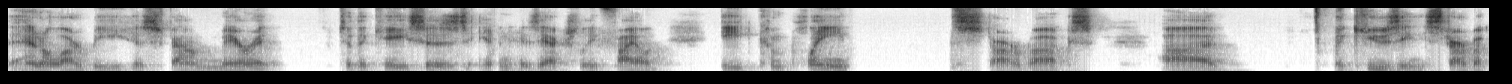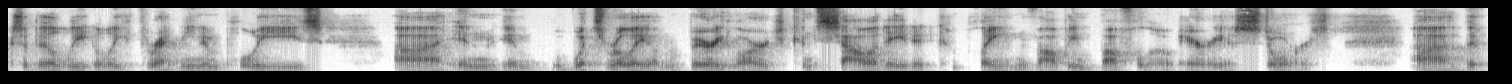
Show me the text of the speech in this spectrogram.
the NLRB has found merit to the cases and has actually filed eight complaints Starbucks uh, accusing Starbucks of illegally threatening employees uh, in, in, what's really a very large consolidated complaint involving Buffalo area stores. Uh, the,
